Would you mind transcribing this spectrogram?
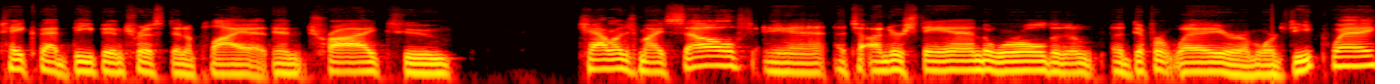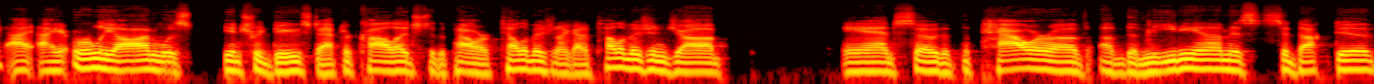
take that deep interest and apply it and try to challenge myself and uh, to understand the world in a, a different way or a more deep way. I, I, early on was introduced after college to the power of television. I got a television job. And so that the power of, of the medium is seductive,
